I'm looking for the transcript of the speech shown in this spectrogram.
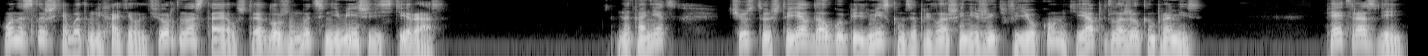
Он и слышать об этом не хотел, и твердо настаивал, что я должен мыться не меньше десяти раз. Наконец, чувствуя, что я в долгу перед Миском за приглашение жить в ее комнате, я предложил компромисс. Пять раз в день,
